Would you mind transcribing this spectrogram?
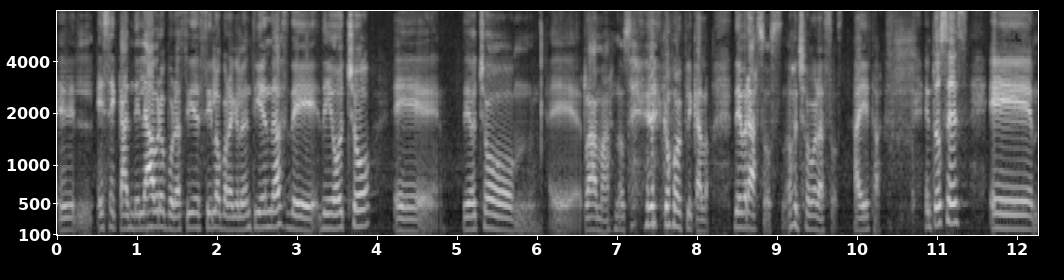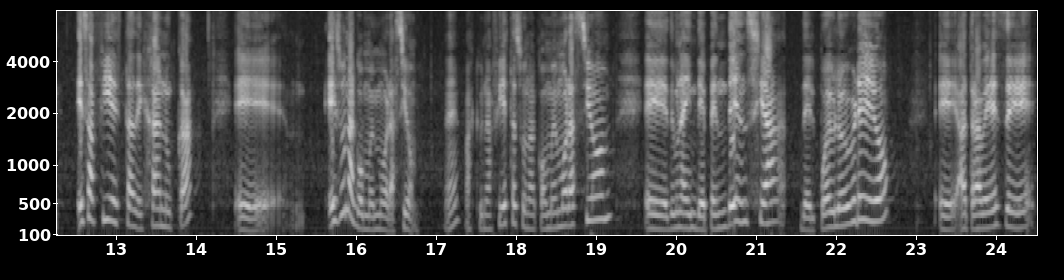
ese candelabro, por así decirlo, para que lo entiendas, de, de ocho de ocho mm, eh, ramas, no sé cómo explicarlo, de brazos, ocho brazos, ahí está. Entonces, eh, esa fiesta de Hanukkah eh, es una conmemoración, más que una fiesta, es una conmemoración de una independencia del pueblo hebreo a través de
